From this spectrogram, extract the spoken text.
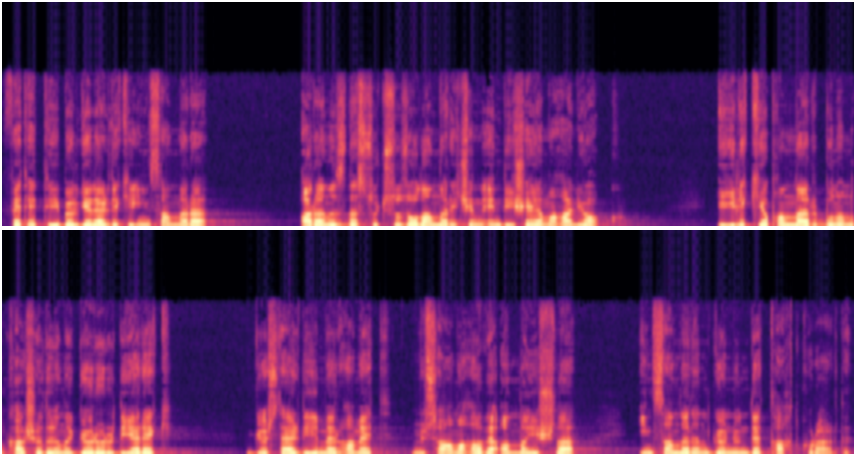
Fethettiği bölgelerdeki insanlara, aranızda suçsuz olanlar için endişeye mahal yok. İyilik yapanlar bunun karşılığını görür diyerek, gösterdiği merhamet, müsamaha ve anlayışla insanların gönlünde taht kurardı.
